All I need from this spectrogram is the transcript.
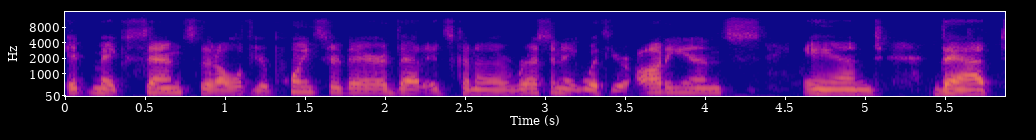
it makes sense, that all of your points are there, that it's going to resonate with your audience, and that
